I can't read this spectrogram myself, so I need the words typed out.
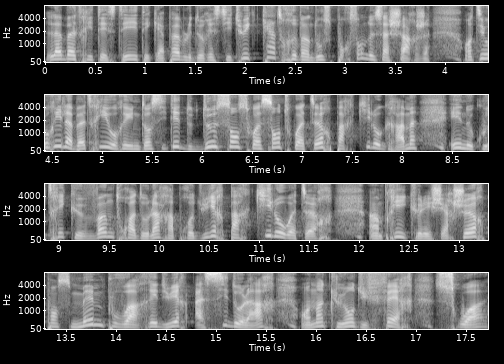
la batterie testée était capable de restituer 92% de sa charge. En théorie, la batterie aurait une densité de 260 Wh par kilogramme et ne coûterait que 23 à produire par kilowattheure, un prix que les chercheurs pensent même pouvoir réduire à 6 dollars en incluant du fer, soit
